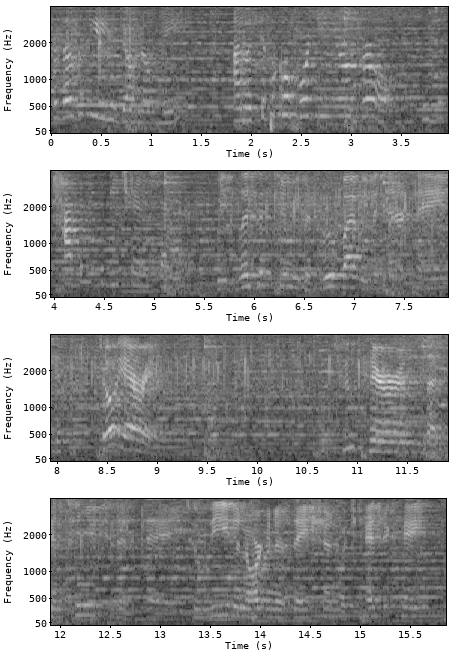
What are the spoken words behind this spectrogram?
For those of you who don't know me, I'm a typical 14-year-old girl who just happens to be transgender. We've listened to, we've been moved by, we've been entertained. Joey Arias. Two parents that continue to this day to lead an organization which educates,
